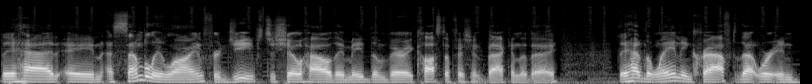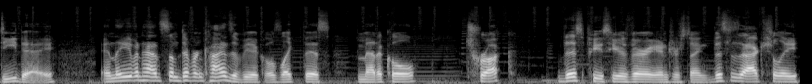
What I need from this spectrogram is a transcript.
They had an assembly line for Jeeps to show how they made them very cost efficient back in the day. They had the landing craft that were in D Day, and they even had some different kinds of vehicles like this medical truck. This piece here is very interesting. This is actually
